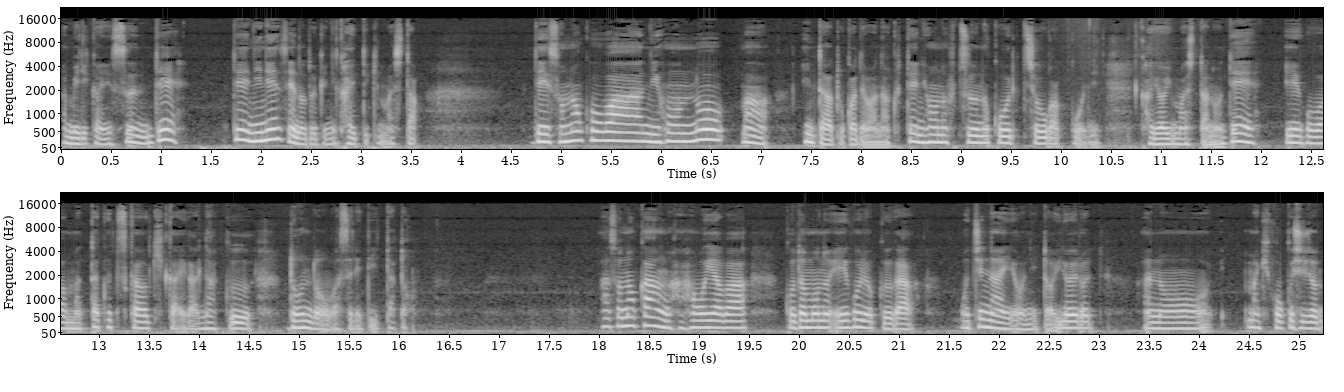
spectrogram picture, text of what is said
アメリカに住んでで2年生の時に帰ってきました。でその後は日本のまあインターとかではなくて日本の普通の公立小学校に通いましたので英語は全く使う機会がなくどんどん忘れていったと。まあ、その間母親は子どもの英語力が落ちないようにといろいろあの、まあ、帰国子女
